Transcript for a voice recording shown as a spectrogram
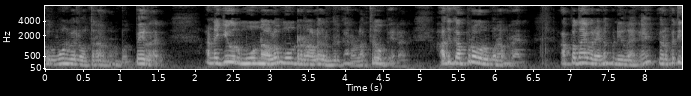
ஒரு மூணு பேர் ஒருத்தராக வரும்போது போயிடுறாரு. அன்றைக்கி ஒரு மூணு நாளோ மூன்று நாளோ இருந்திருக்காரு. அவ்வளோ திரும்ப போயிடுறாரு. அதுக்கப்புறம் ஒரு முறை வர்றாரு. அப்போ தான் இவர் என்ன பண்ணிடுறாங்க? இவரை பற்றி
